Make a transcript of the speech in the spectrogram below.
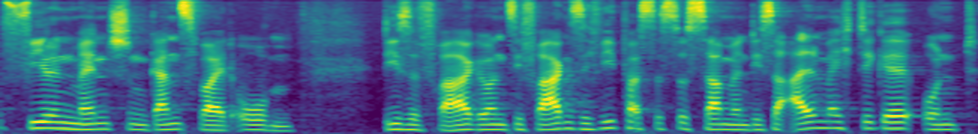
vielen Menschen ganz weit oben, diese Frage. Und sie fragen sich, wie passt es zusammen? Dieser allmächtige und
